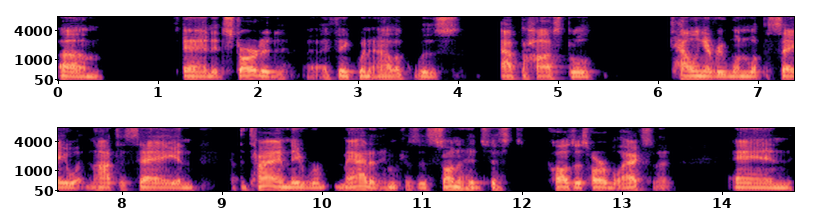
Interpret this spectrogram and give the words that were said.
Um, and it started, I think, when Alec was at the hospital telling everyone what to say, what not to say. And at the time, they were mad at him because his son had just caused this horrible accident. And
